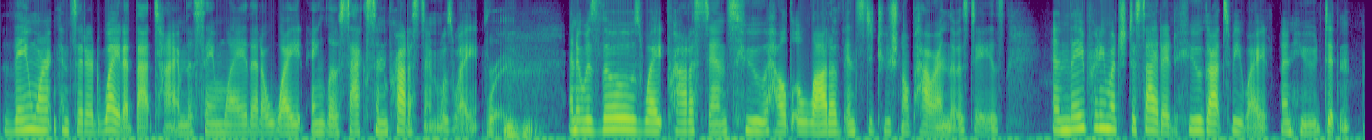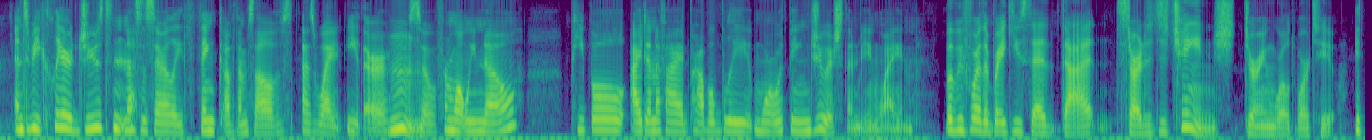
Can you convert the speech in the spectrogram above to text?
they weren't considered white at that time the same way that a white Anglo Saxon Protestant was white. Right. Mm-hmm. And it was those white Protestants who held a lot of institutional power in those days. And they pretty much decided who got to be white and who didn't. And to be clear, Jews didn't necessarily think of themselves as white either. Hmm. So, from what we know, people identified probably more with being Jewish than being white. But before the break, you said that started to change during World War II. It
